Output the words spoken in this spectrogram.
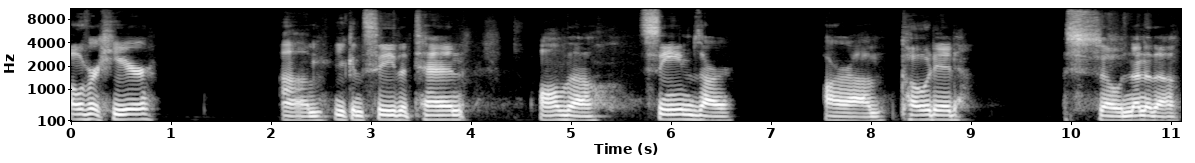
over here, um, you can see the tent. All the seams are are um, coated, so none of the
